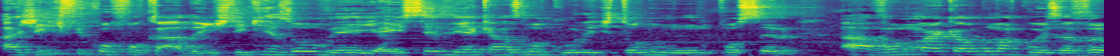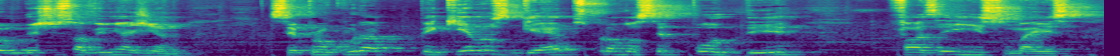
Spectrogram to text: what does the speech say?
a gente ficou focado, a gente tem que resolver. E aí você vê aquelas loucuras de todo mundo postando. Ah, vamos marcar alguma coisa, vamos, deixa eu só ver minha agenda. Você procura pequenos gaps para você poder fazer isso, mas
